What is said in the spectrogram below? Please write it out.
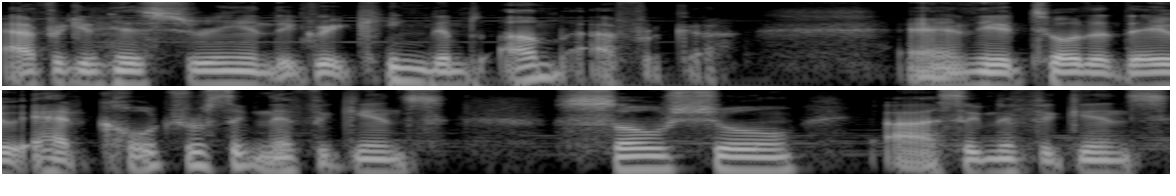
African history, and the great kingdoms of Africa. And he had told that they had cultural significance, social uh, significance,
